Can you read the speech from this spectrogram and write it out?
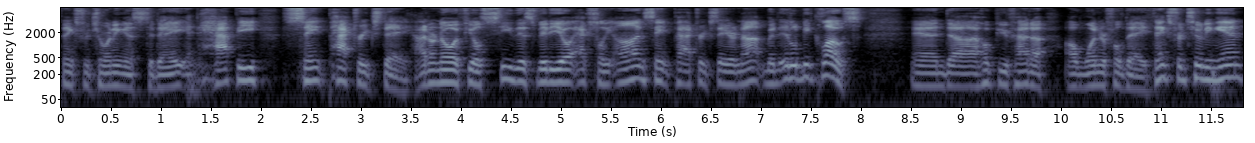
Thanks for joining us today and happy St. Patrick's Day. I don't know if you'll see this video actually on St. Patrick's Day or not, but it'll be close. And uh, I hope you've had a, a wonderful day. Thanks for tuning in.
